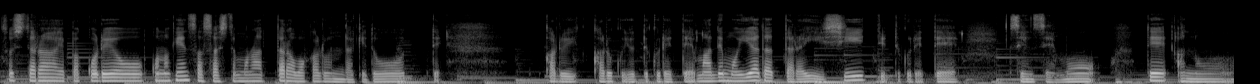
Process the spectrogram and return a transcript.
そしたらやっぱこれをこの検査させてもらったら分かるんだけどって軽い軽く言ってくれて。まあでも嫌だったらいいしって言ってくれて先生も。であの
